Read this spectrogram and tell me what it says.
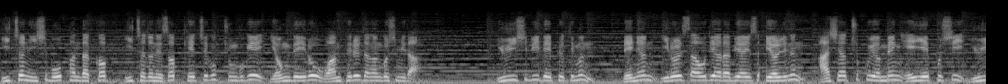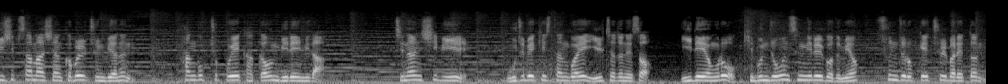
2025 판다컵 2차전에서 개최국 중국의 0대2로 완패를 당한 것입니다. U22 대표팀은 내년 1월 사우디아라비아에서 열리는 아시아 축구연맹 AFC U23 아시안컵을 준비하는 한국 축구에 가까운 미래입니다. 지난 12일 우즈베키스탄과의 1차전에서 2대0으로 기분 좋은 승리를 거두며 순조롭게 출발했던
